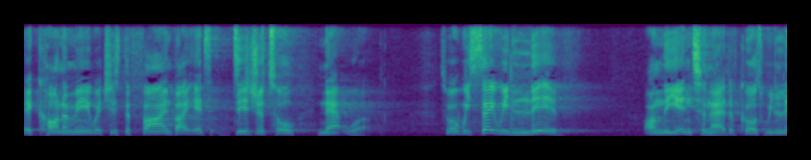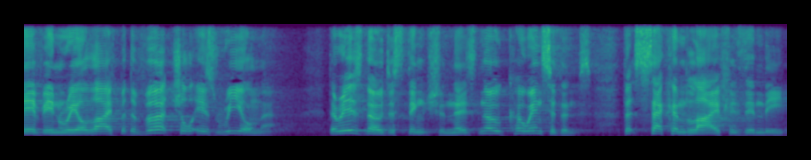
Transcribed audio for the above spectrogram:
economy which is defined by its digital network. So when we say we live on the internet, of course we live in real life, but the virtual is real now. There is no distinction, there's no coincidence that Second Life is in the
